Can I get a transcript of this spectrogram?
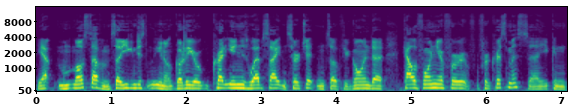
Yep, m- most of them. So you can just you know go to your credit union's website and search it. And so if you're going to California for for Christmas, uh, you can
